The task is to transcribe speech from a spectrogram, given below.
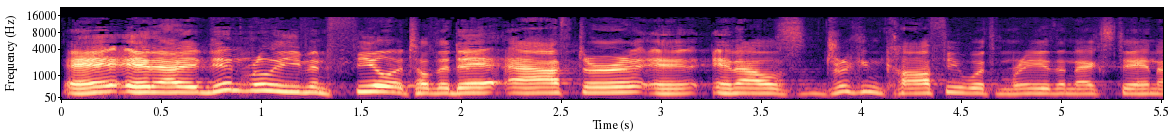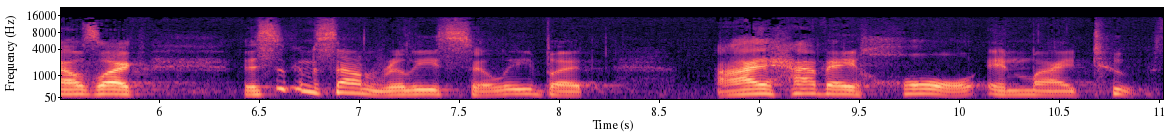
And, and, I didn't really even feel it till the day after. And, and I was drinking coffee with Maria the next day, and I was like, this is going to sound really silly, but I have a hole in my tooth.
